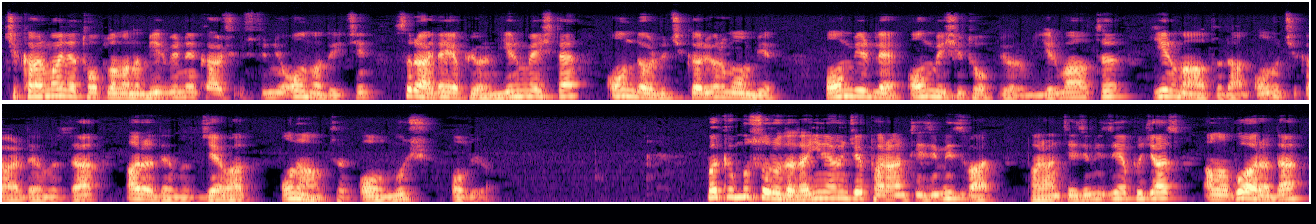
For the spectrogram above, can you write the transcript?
çıkarmayla toplamanın birbirine karşı üstünlüğü olmadığı için sırayla yapıyorum. 25'ten 14'ü çıkarıyorum 11. 11 ile 15'i topluyorum 26. 26'dan 10'u çıkardığımızda aradığımız cevap 16 olmuş oluyor. Bakın bu soruda da yine önce parantezimiz var. Parantezimizi yapacağız ama bu arada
